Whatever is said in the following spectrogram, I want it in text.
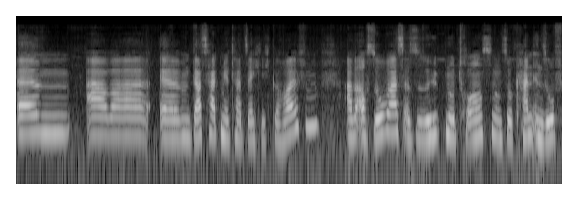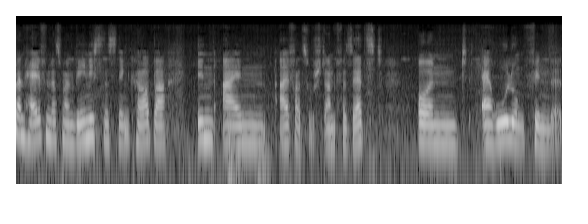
Ähm, aber ähm, das hat mir tatsächlich geholfen. Aber auch sowas, also so Hypnotrancen und so, kann insofern helfen, dass man wenigstens den Körper in einen Alpha-Zustand versetzt und Erholung findet.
